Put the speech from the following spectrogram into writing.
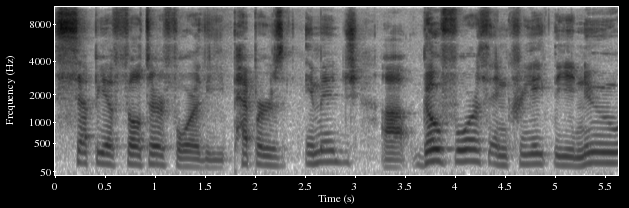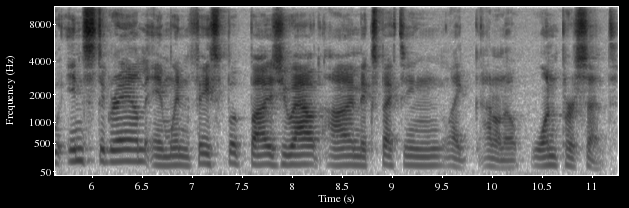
sepia filter for the Peppers image. Uh, go forth and create the new Instagram, and when Facebook buys you out, I'm expecting like, I don't know, 1%.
